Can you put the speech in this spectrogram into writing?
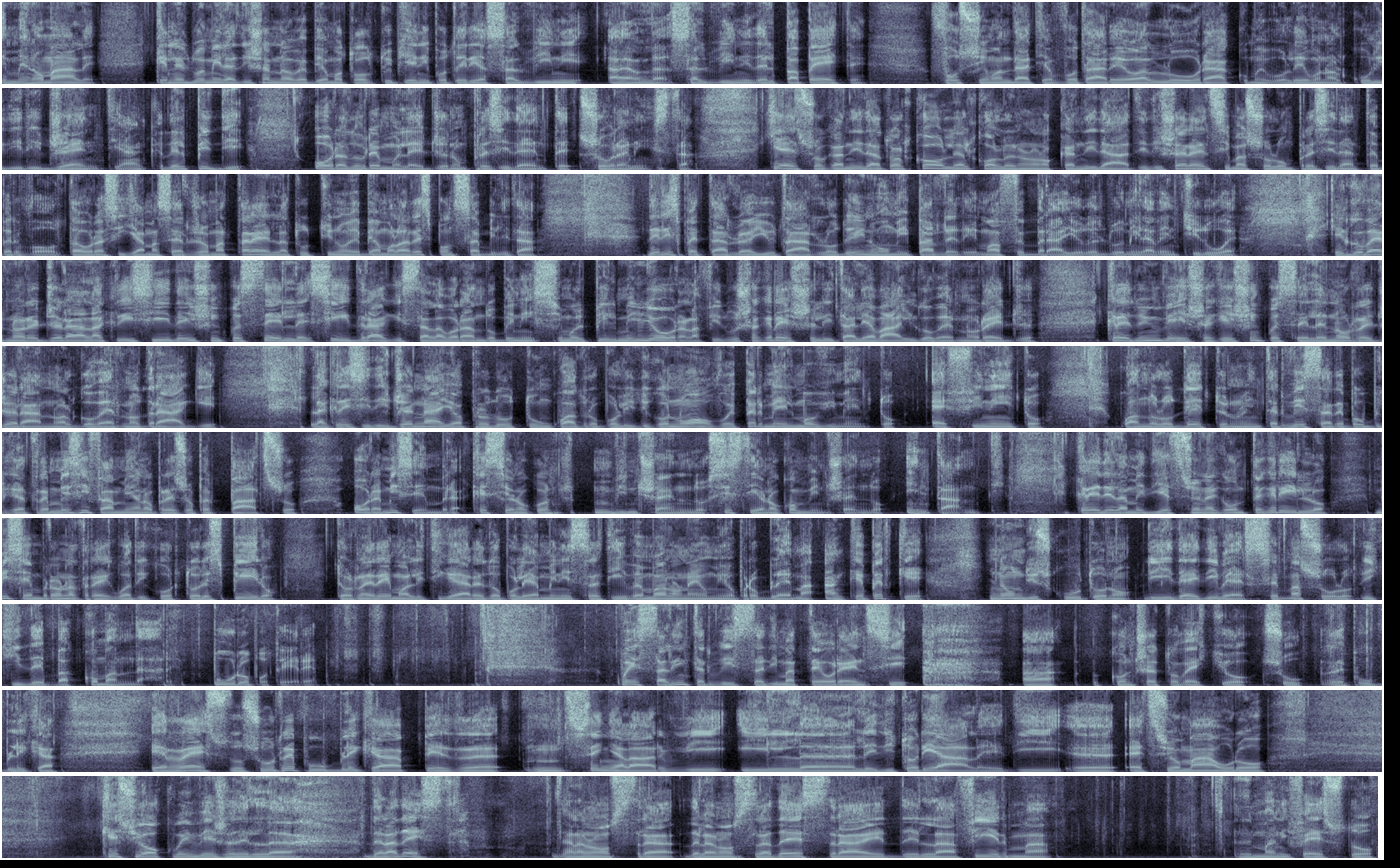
E meno male che nel 2019 abbiamo tolto i pieni poteri a Salvini, al Salvini del Papete. Fossimo andati a votare o allora, come volevano alcuni dirigenti anche del PD, ora dovremmo eleggere un presidente sovranista. Chi è il suo candidato al Colle? Al Colle non ho candidati, dice Renzi, ma solo un presidente per volta. Ora si chiama Sergio Mattarella, tutti noi abbiamo la responsabilità di rispettarlo e aiutarlo. Dei nomi parleremo a febbraio del 2022. Il governo reggerà la crisi dei 5 Stelle? Sì, Draghi sta lavorando benissimo, il PIL migliora, la fiducia cresce, l'Italia va, il governo regge. Credo invece che i 5 Stelle non reggeranno al governo Draghi. La crisi di gennaio ha prodotto un quadro politico nuovo e per me il movimento è finito. Quando l'ho detto in un'intervista a Repubblica tre mesi fa mi hanno preso per pazzo. Ora mi sembra che stiano convincendo, si stiano convincendo in tanti. Crede la mediazione Conte Grillo? Mi sembra una tregua di corto respiro. Torneremo a litigare dopo le amministrative, ma non è un mio problema, anche perché non discutono di idee diverse, ma solo di chi debba comandare. Puro potere. Questa è l'intervista di Matteo Renzi a concetto vecchio su Repubblica. E resto su Repubblica per mh, mm, segnalarvi il, l'editoriale di eh, Ezio Mauro che si occupa invece del, della destra, della nostra, della nostra destra e della firma del manifesto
